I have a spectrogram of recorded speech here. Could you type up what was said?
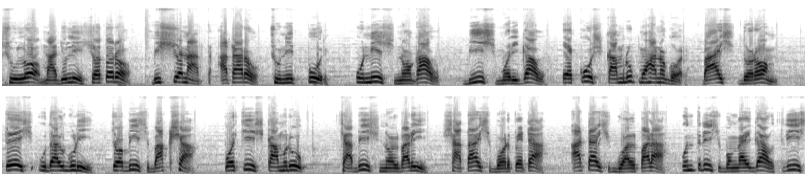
ষোলো মাজুলি সতেরো বিশ্বনাথ আঠারো শোণিতপুর উনিশ নগাঁও, বিশ মরিগাঁও একুশ কামরূপ মহানগর বাইশ দরং তেইশ উদালগুড়ি চব্বিশ বাক্সা, পঁচিশ কামরূপ ছাব্বিশ নলবাড়ি সাতাইশ বরপেটা আটাইশ গোয়ালপাড়া উনত্রিশ বঙ্গাইগাঁও ত্রিশ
